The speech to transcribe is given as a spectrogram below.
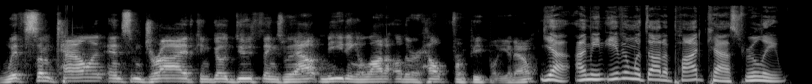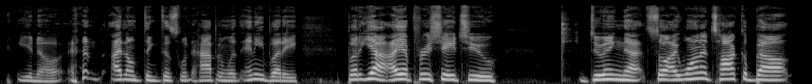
with some talent and some drive can go do things without needing a lot of other help from people, you know? Yeah, I mean, even without a podcast, really, you know, I don't think this would happen with anybody. But yeah, I appreciate you doing that. So I want to talk about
